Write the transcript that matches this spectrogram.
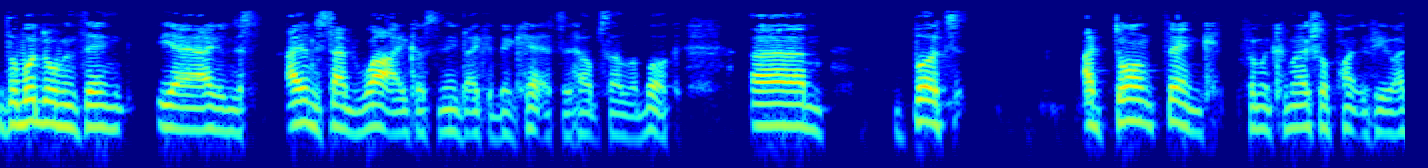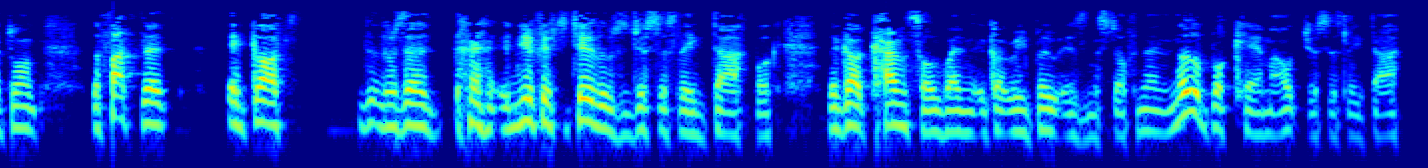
the Wonder Woman thing, yeah, I understand. I understand why because they need like a big hitter to help sell the book. Um, but I don't think, from a commercial point of view, I don't. The fact that it got there was a New Fifty Two there was a Justice League Dark book that got cancelled when it got rebooted and stuff, and then another book came out, Justice League Dark,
